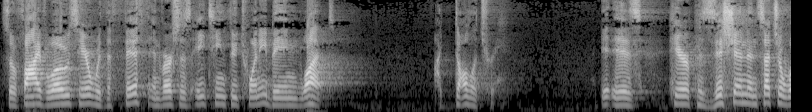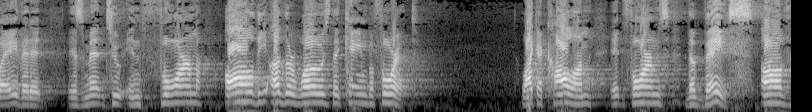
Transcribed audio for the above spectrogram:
So, five woes here, with the fifth in verses 18 through 20 being what? Idolatry. It is here positioned in such a way that it is meant to inform all the other woes that came before it. Like a column, it forms the base of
